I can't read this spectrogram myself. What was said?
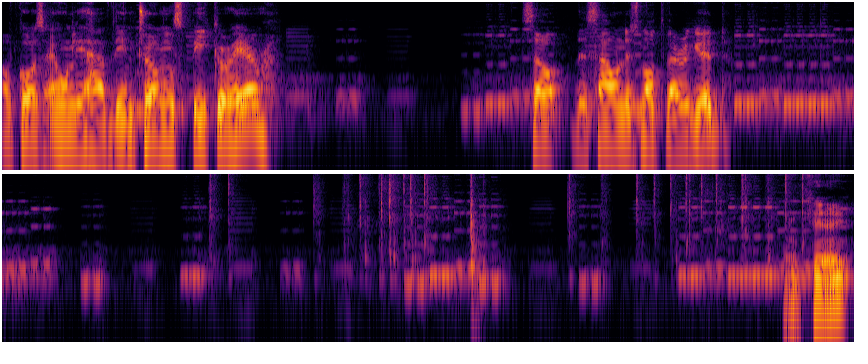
Of course, I only have the internal speaker here, so the sound is not very good. Okay.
